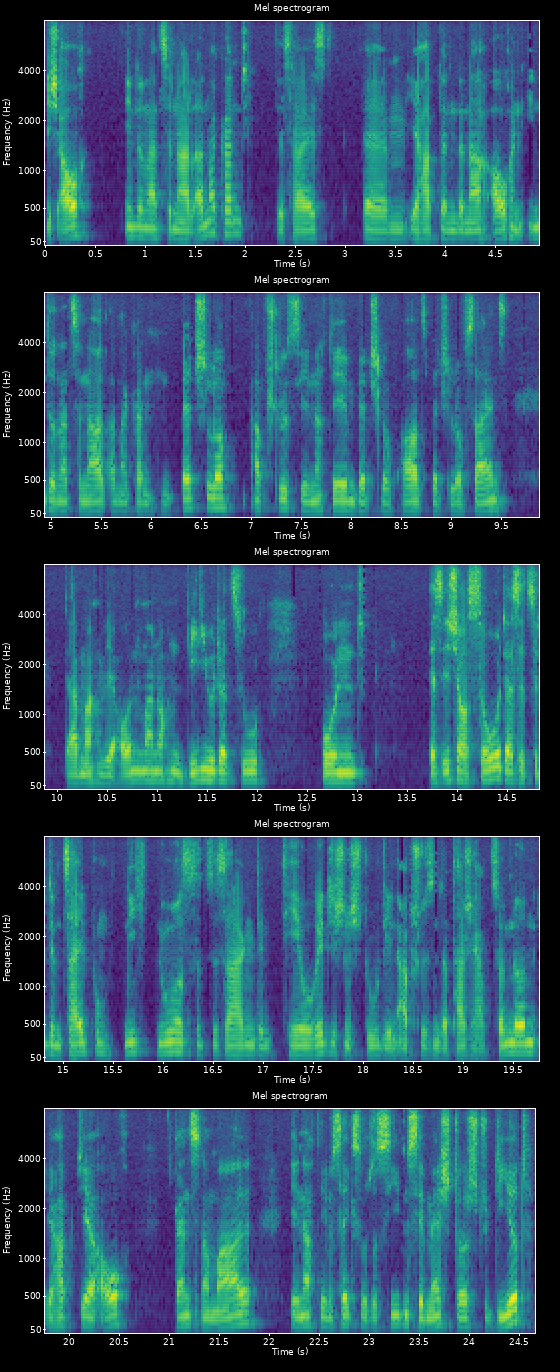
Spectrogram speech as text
ist auch international anerkannt. Das heißt, ähm, ihr habt dann danach auch einen international anerkannten Bachelor-Abschluss, je nachdem, Bachelor of Arts, Bachelor of Science. Da machen wir auch mal noch ein Video dazu. Und es ist auch so, dass ihr zu dem Zeitpunkt nicht nur sozusagen den theoretischen Studienabschluss in der Tasche habt, sondern ihr habt ja auch ganz normal, je nachdem sechs oder sieben Semester studiert,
